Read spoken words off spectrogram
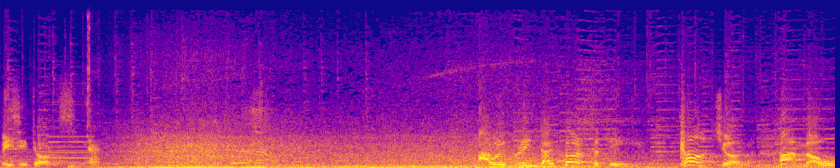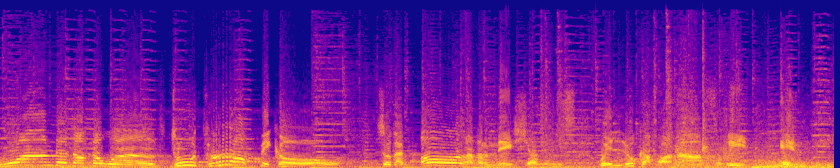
visitors. I will bring diversity, culture, and the wonders of the world to Tropico, so that all other nations will look upon us with envy.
